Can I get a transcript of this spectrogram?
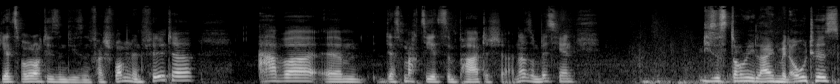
Die hat zwar noch diesen, diesen verschwommenen Filter, aber ähm, das macht sie jetzt sympathischer. Ne? So ein bisschen diese Storyline mit Otis,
